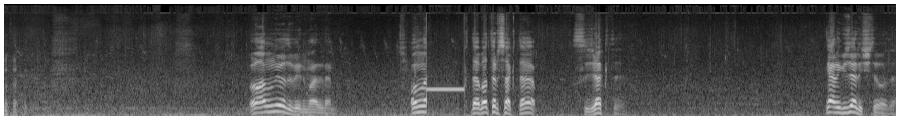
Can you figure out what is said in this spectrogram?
o anlıyordu benim halden. Onunla da batırsak da sıcaktı. Yani güzel işte o da.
